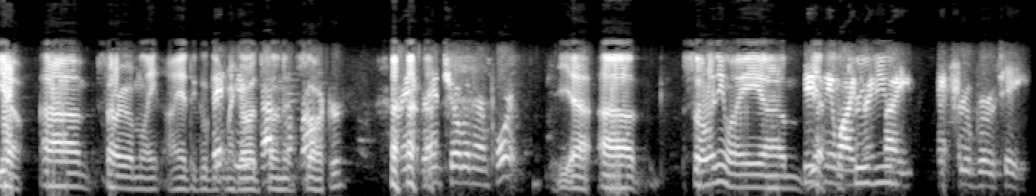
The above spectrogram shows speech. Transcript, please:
Yeah. Um, sorry, I'm late. I had to go get Thank my you. godson That's at soccer. Grand, grandchildren are important. yeah. Uh, so anyway, um, Excuse yes, me while I drink my, my True Brew tea.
